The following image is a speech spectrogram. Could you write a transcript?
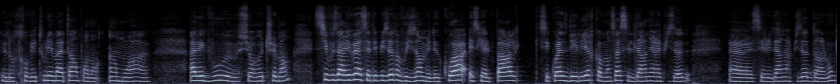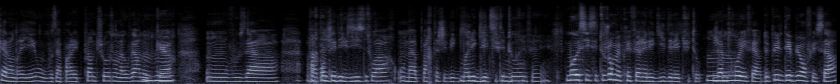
de nous retrouver tous les matins pendant un mois euh, avec vous sur votre chemin. Si vous arrivez à cet épisode en vous disant mais de quoi est-ce qu'elle parle? C'est quoi ce délire? Comment ça C'est le dernier épisode? Euh, c'est le dernier épisode d'un long calendrier où on vous a parlé de plein de choses, on a ouvert notre Mhm. cœur, on vous a Partagé raconté des des, guides. histoires, on a partagé des guides, Moi, les des guides, c'était mes tutos. préférés. Moi aussi, c'est toujours mes préférés, les guides et les tutos. J'aime Mhm. trop les faire. Depuis le début, on fait ça.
